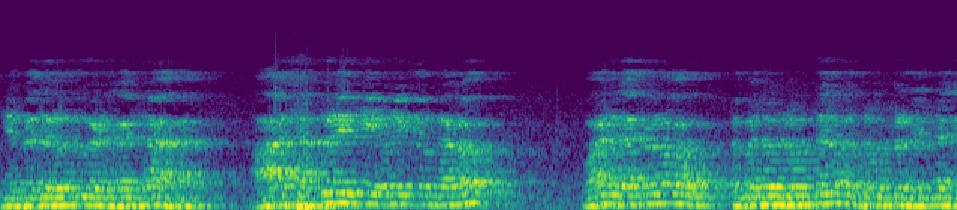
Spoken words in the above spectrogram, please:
నేను పెద్ద రోజు కూడా కనుక ఆ సభ్యులైతే ఎవరైతే ఉన్నారో వాళ్ళు గతంలో తొంభై తొమ్మిది రూపాయలు వంద ఇందాక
